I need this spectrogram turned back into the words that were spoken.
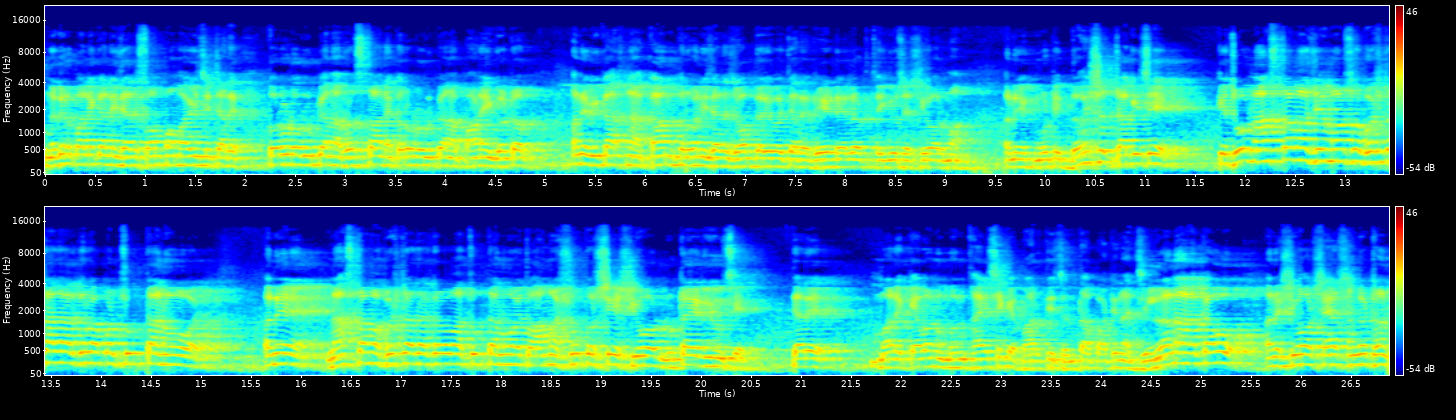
નગરપાલિકાની જ્યારે સોંપવામાં આવી છે ત્યારે કરોડો રૂપિયાના રસ્તા અને કરોડો રૂપિયાના પાણી, ગટર અને વિકાસના કામ કરવાની જ્યારે જવાબદારી હોય ત્યારે રેડ એલર્ટ થઈ ગયું છે શિવરમાં. અને એક મોટી દહેશત જાગી છે કે જો નાસ્તામાં જે માણસો ભ્રષ્ટાચાર કરવા પણ ચૂકતા ન હોય અને નાસ્તામાં ભ્રષ્ટાચાર કરવામાં ચૂકતા ન હોય તો આમાં શું કરશે? શિવર લૂંટાઈ રહ્યું છે. ત્યારે મારે કહેવાનું મન થાય છે કે ભારતીય જનતા પાર્ટીના જિલ્લાના આંકાઓ અને શિવર શહેર સંગઠન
